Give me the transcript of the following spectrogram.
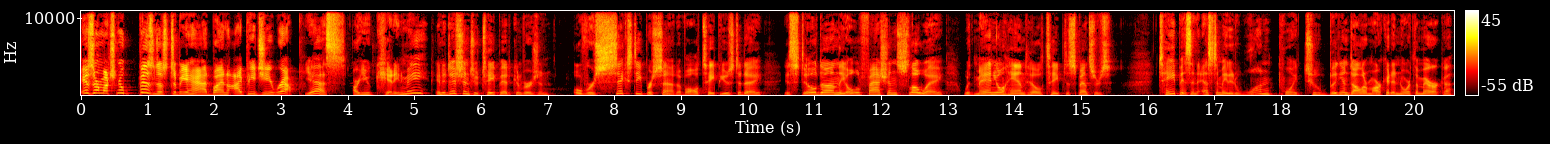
Is there much new business to be had by an IPG rep? Yes. Are you kidding me? In addition to tape head conversion, over 60% of all tape used today is still done the old fashioned slow way with manual handheld tape dispensers. Tape is an estimated $1.2 billion market in North America,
